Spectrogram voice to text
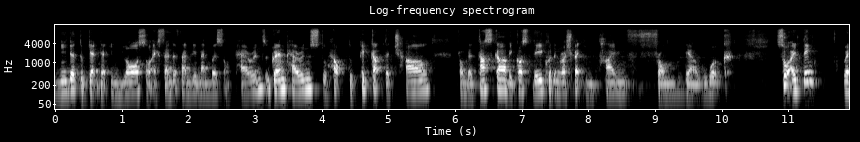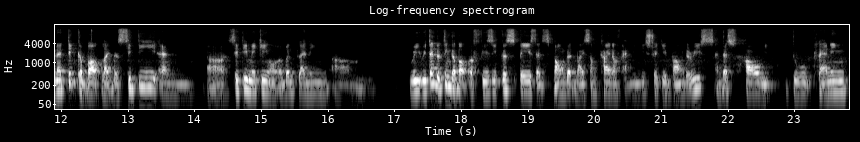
needed to get their in-laws or extended family members or parents, grandparents to help to pick up the child from the TASKA because they couldn't rush back in time from their work. So I think when I think about like the city and uh, city making or urban planning, um, we, we tend to think about a physical space that's bounded by some kind of administrative boundaries, and that's how we do planning.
